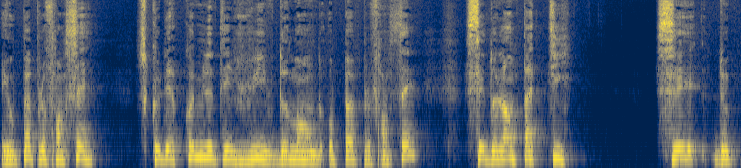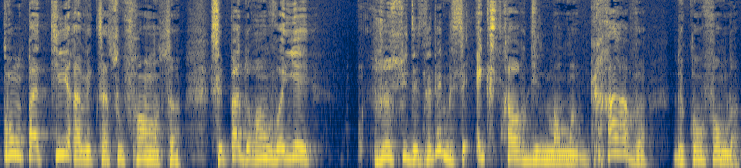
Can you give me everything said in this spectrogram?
Et au peuple français ce que la communauté juive demande au peuple français, c'est de l'empathie. C'est de compatir avec sa souffrance. C'est pas de renvoyer. Je suis désolé, mais c'est extraordinairement grave de confondre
